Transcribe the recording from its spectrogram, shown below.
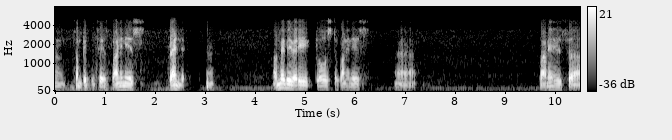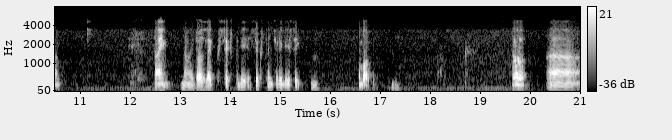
uh, some people say Panini's friend, uh, or maybe very close to Panini's uh, Panini's uh, time. No, it was like sixth B, sixth century BC, hmm, about. So, uh,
